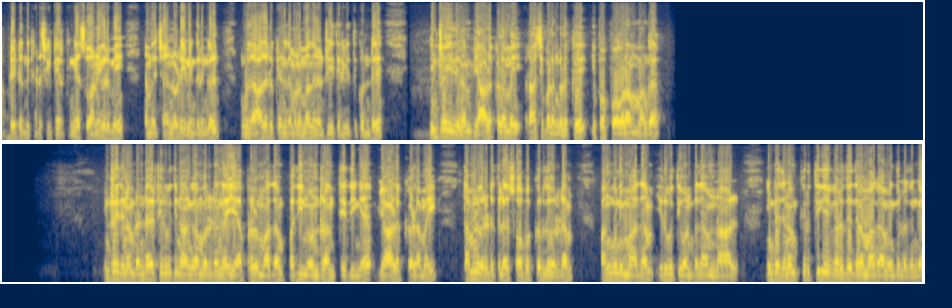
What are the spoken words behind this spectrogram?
அப்டேட் வந்து கிடைச்சிக்கிட்டே இருக்குங்க. ஸோ அனைவருமே நம்ம நமது சேனலோடு இணைந்திருங்கள். உங்களது ஆதரவுக்கு எனது மனமார்ந்த நன்றியை தெரிவித்துக் கொண்டு இன்றைய தினம் வியாழக்கிழமை ராசி பலன்களுக்கு இப்போ போகலாம். வாங்க. இன்றைய தினம் ரெண்டாயிரத்தி இருபத்தி நான்காம் வருடங்க ஏப்ரல் மாதம் பதினொன்றாம் தேதிங்க வியாழக்கிழமை தமிழ் வருடத்துல சோபக்கிருது வருடம் பங்குனி மாதம் இருபத்தி ஒன்பதாம் நாள். இன்றைய தினம் கிருத்திகை விரத தினமாக அமைந்துள்ளதுங்க.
